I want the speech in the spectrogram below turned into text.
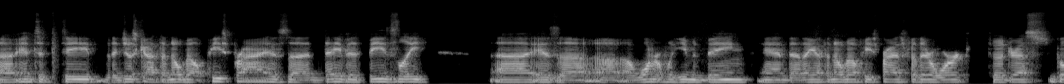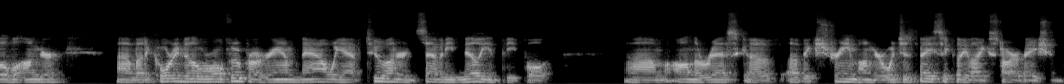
uh, entity, they just got the Nobel Peace Prize. Uh, David Beasley uh, is a, a, wonderful human being, and uh, they got the Nobel Peace Prize for their work to address global hunger. Uh, but according to the World Food Program, now we have 270 million people um, on the risk of, of extreme hunger, which is basically like starvation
